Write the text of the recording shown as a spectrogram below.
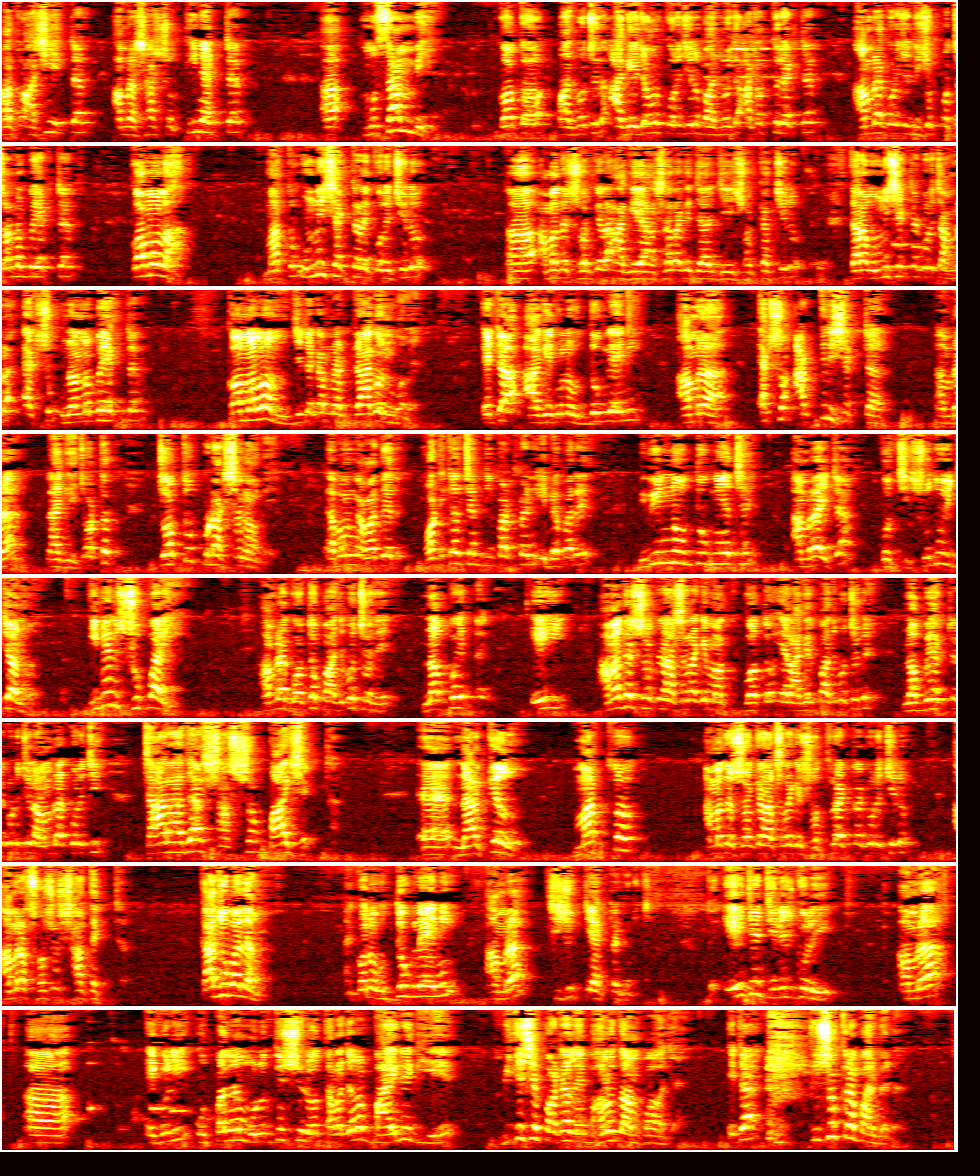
মাত্র আশি হেক্টর, আমরা সাতশো তিন হেক্টর। মুসাম্বি গত পাঁচ বছর আগে যখন করেছিল, পাঁচ বছর আটাত্তর হেক্টর, আমরা করেছি দুশো পঁচানব্বই হেক্টর। কমলা মাত্র উনিশ হেক্টরে করেছিল। আমাদের সরকার আগে আসার আগে যা, যে সরকার ছিল, তারা উনিশ হেক্টর করেছে, আমরা একশো উনানব্বই হেক্টর। কমলম, যেটাকে আমরা ড্রাগন বলেন এটা আগে কোনো উদ্যোগ নেয়নি। আমরা একশো আটত্রিশ হেক্টর আমরা লাগিয়েছি। অর্থাৎ যত প্রোডাকশন হবে এবং আমাদের হর্টিকালচার ডিপার্টমেন্ট এই ব্যাপারে বিভিন্ন উদ্যোগ নিয়েছে, আমরা এটা করছি। শুধু এটা নয় ইভেন সুপারি, আমরা গত পাঁচ বছরে নব্বই, এই আমাদের সরকার আসার আগে গত, এর আগের পাঁচ বছরে নব্বই হেক্টর করেছিল আমরা করেছি চার হাজার সাতশো বাইশ হেক্টর নারকেল মাত্র আমাদের সরকার আসার আগে সতেরো হেক্টর করেছিল। আমরা ছশো সাত হেক্টর কাজু বাদাম, কোনো উদ্যোগ নেয়নি, আমরা ছেষট্টি হেক্টর করেছি। তো এই যে জিনিসগুলি আমরা এগুলি উৎপাদনের মূল উদ্দেশ্য ছিল তারা যেন বাইরে গিয়ে বিদেশে পাঠালে ভালো দাম পাওয়া যায়। এটা কৃষকরা পারবে না।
